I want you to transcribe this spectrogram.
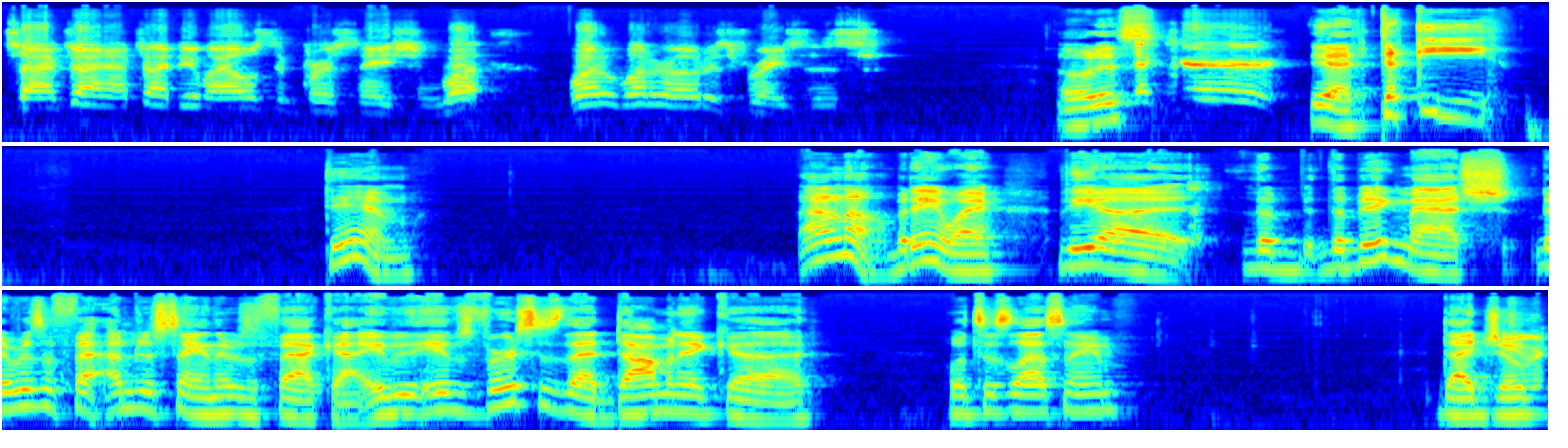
So I'm trying. I'm trying to do my Otis impersonation. What? What? What are Otis phrases? Otis? Ducker. Yeah, Ducky. Damn. I don't know, but anyway, the uh the the big match. There was a fat. I'm just saying, there was a fat guy. It was it was versus that Dominic. uh What's his last name? Dijok.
